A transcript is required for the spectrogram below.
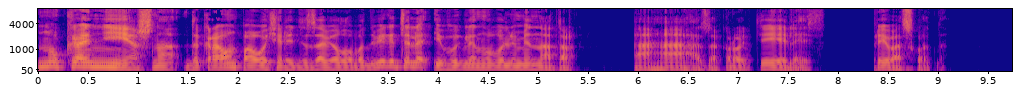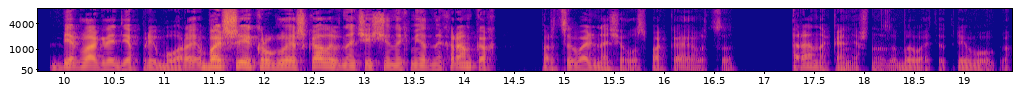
Ну, конечно! Декраон по очереди завел оба двигателя и выглянул в иллюминатор. Ага, закрутились. Превосходно. Бегло оглядев приборы, большие круглые шкалы в начищенных медных рамках, Парцеваль начал успокаиваться. Рано, конечно, забывать о тревогах.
